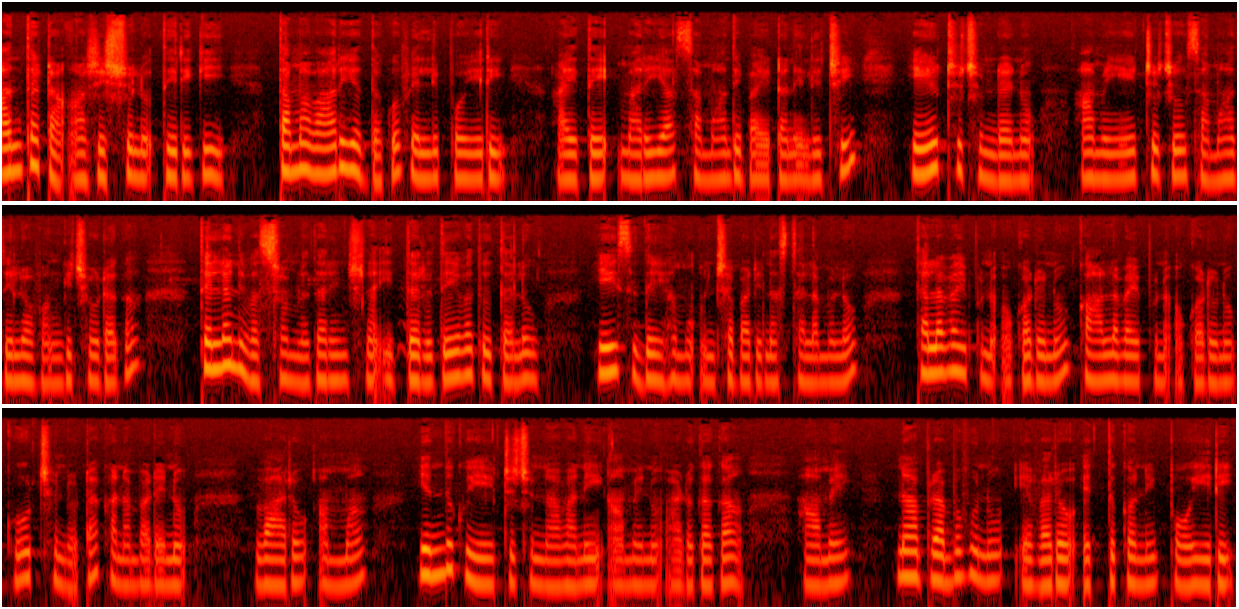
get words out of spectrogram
అంతటా ఆ శిష్యులు తిరిగి తమ వారి యొద్దకు వెళ్ళిపోయిరి. అయితే మరియా సమాధి బయట నిలిచి ఏడ్చుచుండెను. ఆమె ఏడ్చుచు సమాధిలో వంగి చూడగా తెల్లని వస్త్రములు ధరించిన ఇద్దరు దేవదూతలు ఏసు దేహము ఉంచబడిన స్థలములో తలవైపున ఒకడును కాళ్ళవైపున ఒకడును కూర్చుండుట కనబడెను. వారు అమ్మ ఎందుకు ఏడ్చుచున్నావని ఆమెను అడగగా ఆమె నా ప్రభువును ఎవరో ఎత్తుకొని పోయిరి.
